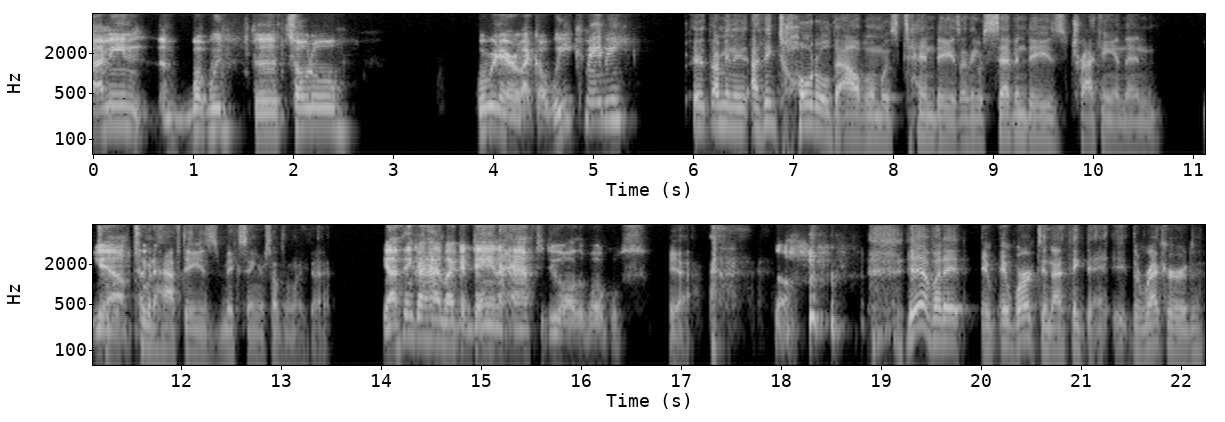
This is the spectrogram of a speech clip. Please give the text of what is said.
I mean, what we, the total, what were we there, like a week maybe? it, i mean i think total the album was 10 days i think it was seven days tracking and then two- Yeah. two and a half days mixing or something like that Yeah. I think I had like a day and a half to do all the vocals. yeah So, yeah but it, it it worked and i think the the record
